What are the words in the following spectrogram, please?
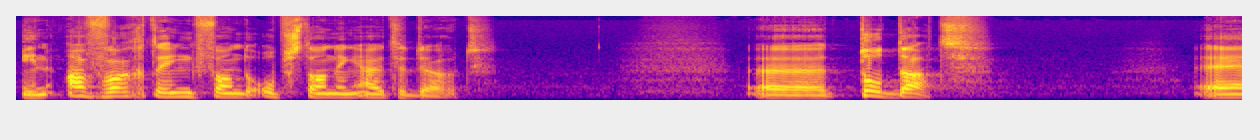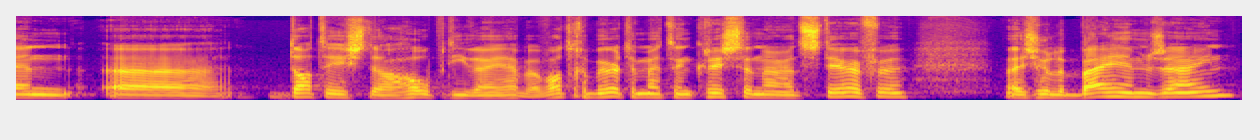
In afwachting van de opstanding uit de dood. Uh, totdat. En uh, dat is de hoop die wij hebben. Wat gebeurt er met een christen na het sterven? Wij zullen bij hem zijn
